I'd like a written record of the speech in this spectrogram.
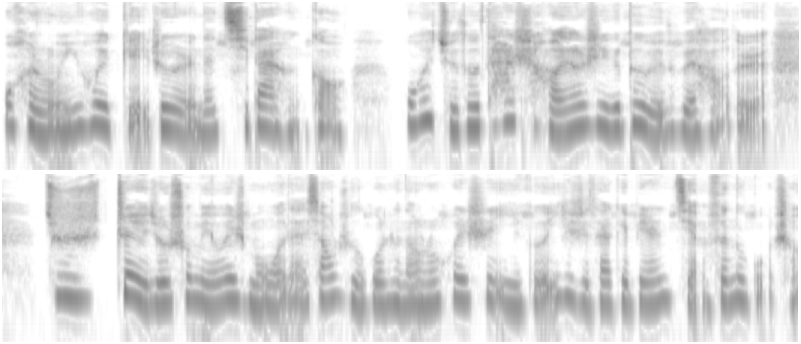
我很容易会给这个人的期待很高，我会觉得他是 好像是一个特别特别好的人，就是这也就说明为什么我在相处的过程当中会是一个一直在给别人减分的过程，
